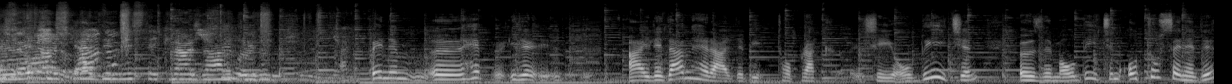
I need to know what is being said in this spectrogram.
Evet, hoş geldiniz tekrardan. Buyurun. Benim e, hep ile, aileden herhalde bir toprak şeyi olduğu için, özlemi olduğu için 30 senedir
